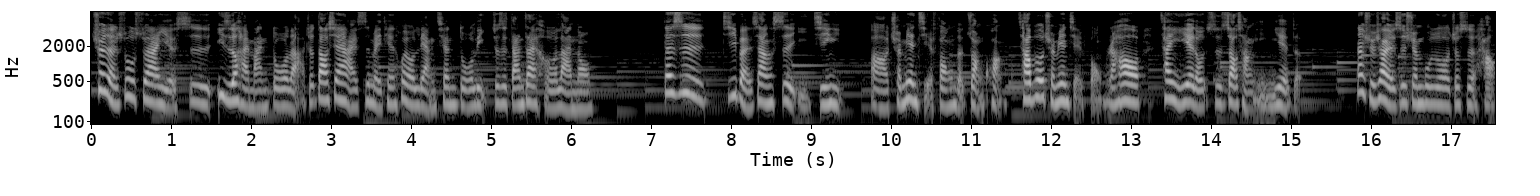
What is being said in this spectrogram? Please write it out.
确诊数虽然也是一直都还蛮多的，就到现在还是每天会有两千多例，就是单在荷兰哦。但是基本上是已经啊全面解封的状况，差不多全面解封，然后餐饮业都是照常营业的。那学校也是宣布说，就是好，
